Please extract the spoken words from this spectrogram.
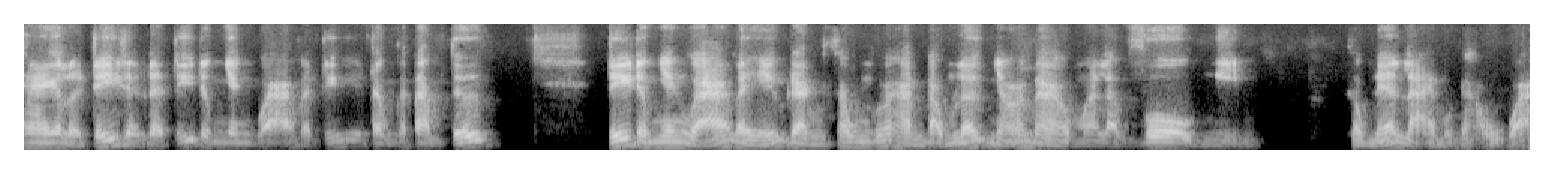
hai cái loại trí đó là trí trong nhân quả và trí trong cái tam tướng. Trí trong nhân quả là hiểu rằng không có hành động lớn nhỏ nào mà là vô nghiệm không để lại một cái hậu quả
